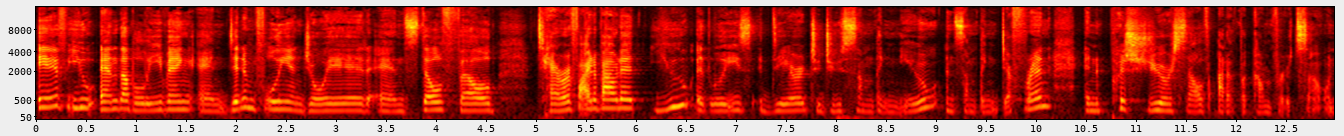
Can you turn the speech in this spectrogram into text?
if you end up leaving and didn't fully enjoy it and still felt terrified about it, you at least dare to do something new and something different and push yourself out of the comfort zone.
